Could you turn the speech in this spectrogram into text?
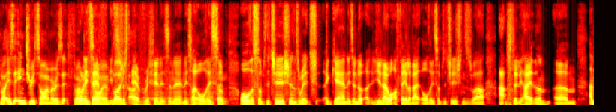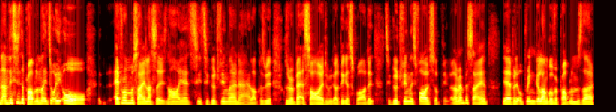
like is it injury time or is it throwing well, it's time? Every, it's like, just everything, isn't it? And it's like all these sub, all the substitutions, which again is another. You know what I feel about all these substitutions as well. Absolutely hate them. Um, and and this is the problem. It's all everyone was saying last season, oh yeah, it's, it's a good thing there now, like because we because we're a better side and we've got a bigger squad. It, it's a good thing this five something. And I remember saying, yeah, but it'll bring along other problems though.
